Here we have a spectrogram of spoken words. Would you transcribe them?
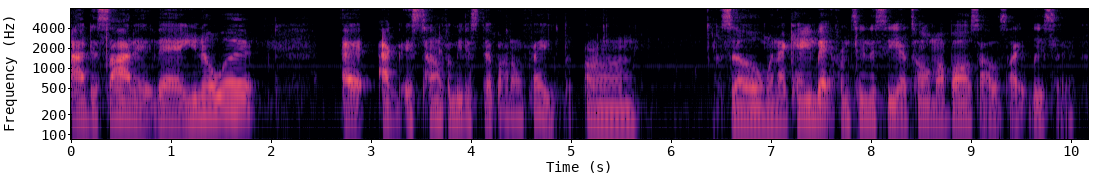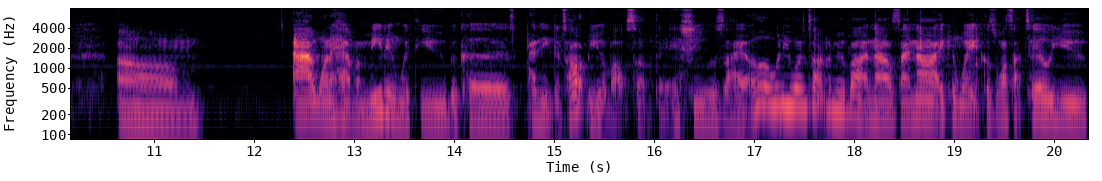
I decided that, you know what? I, I it's time for me to step out on faith. Um, so when I came back from Tennessee, I told my boss, I was like, listen, um, I want to have a meeting with you because I need to talk to you about something. And she was like, Oh, what do you want to talk to me about? And I was like, Nah, it can wait because once I tell you,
